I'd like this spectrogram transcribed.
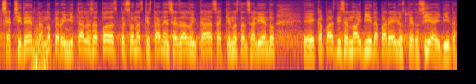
se accidentan, ¿no? Pero invitarlos a todas las personas que están encerrados en casa, que no están saliendo, eh, capaz dicen no hay vida para ellos, pero sí hay vida.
